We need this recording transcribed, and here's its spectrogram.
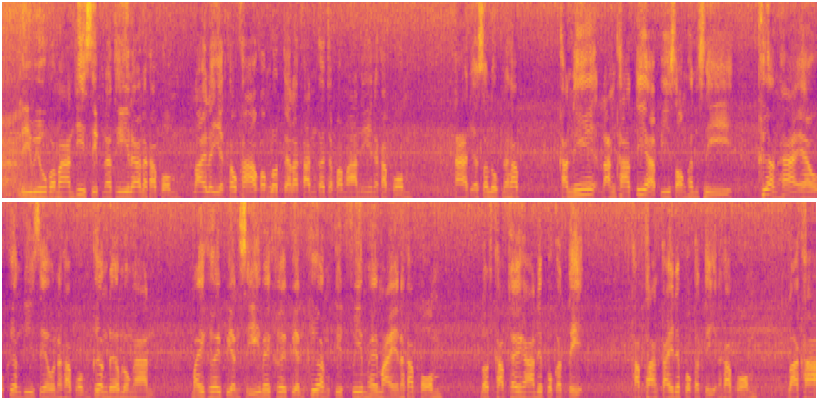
อ่ารีวิวประมาณ 20 นาทีแล้วนะครับผมรายละเอียดคร่าวๆของรถแต่ละคันก็จะประมาณนี้นะครับผม อ่า เดี๋ยวสรุปนะครับ คันนี้หลังคาเตี้ยปี 2004 เครื่อง 5L เครื่องดีเซลนะครับผม เครื่องเดิมโรงงาน ไม่เคยเปลี่ยนสี ไม่เคยเปลี่ยนเครื่อง ติดฟิล์มให้ใหม่นะครับผม รถขับใช้งานได้ปกติ ขับทางไกลได้ปกตินะครับผม ราคา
